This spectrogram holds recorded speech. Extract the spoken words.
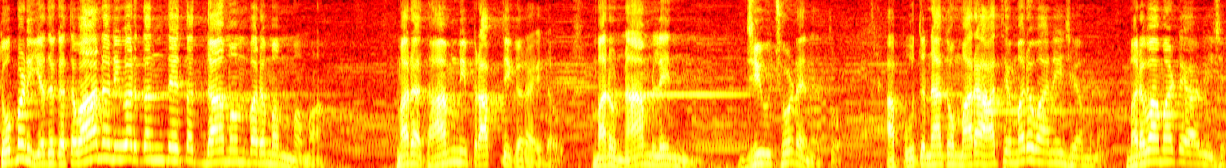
તો પણ યદગતવાન નિવર્તનતે તદ્ધામમ પરમમ મમ. મારા ધામની પ્રાપ્તિ કરાવી દઉં. મારું નામ લઈને જીવ છોડે ને તો. આ પૂતના તો મારા હાથે મરવાની છે હમણાં. મરવા માટે આવી છે.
